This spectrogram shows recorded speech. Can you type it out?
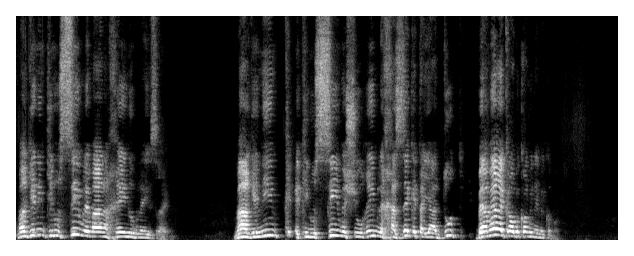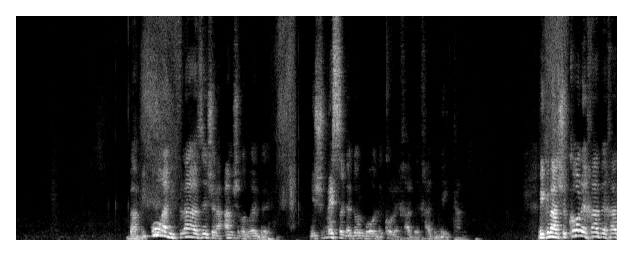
מארגנים כינוסים למען אחינו בני ישראל. מארגנים כינוסים ושיעורים לחזק את היהדות באמריקה או בכל מיני מקומות. בביאור הנפלא הזה של העם של רב רבה, יש מסר גדול מאוד לכל אחד ואחד מאיתנו. מכיוון שכל אחד ואחד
